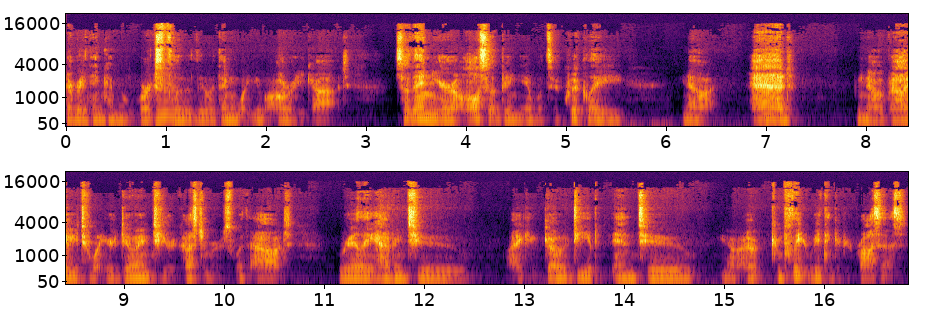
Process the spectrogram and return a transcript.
Everything kind of works mm. fluidly within what you've already got. So then you're also being able to quickly, you know, add, you know, value to what you're doing to your customers without really having to like go deep into you know a complete rethink of your process.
